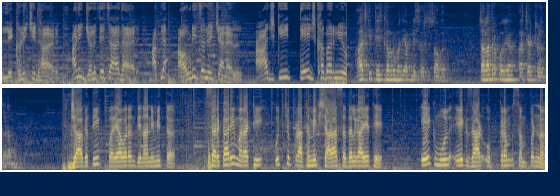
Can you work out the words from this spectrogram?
लेखणीची धार आणि जनतेचा आधार आपल्या आवडीचं न्यूज चॅनल. आज की तेज खबर न्यूज आज की तेज खबरमध्ये आपले सर स्वागत. चला तर पाहूया आजच्या ठळक घडामोडी. जागतिक पर्यावरण दिनानिमित्त सरकारी मराठी उच्च प्राथमिक शाळा सदलगा येथे एक मूल एक झाड उपक्रम संपन्न.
